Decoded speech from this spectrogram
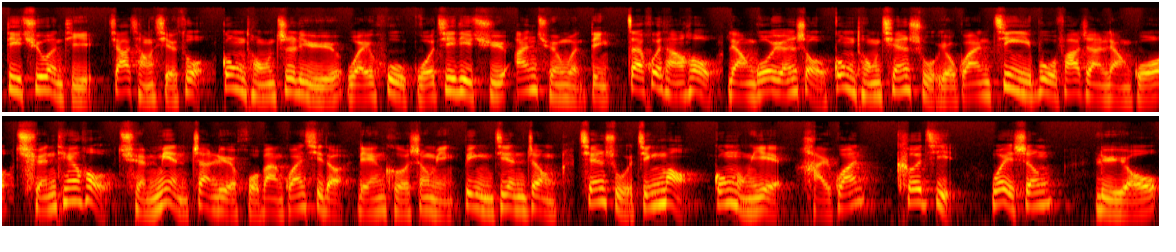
地区问题加强协作，共同致力于维护国际地区安全稳定。在会谈后，两国元首共同签署有关进一步发展两国全天候全面战略伙伴关系的联合声明，并见证签署经贸、工农业、海关、科技、卫生、旅游、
